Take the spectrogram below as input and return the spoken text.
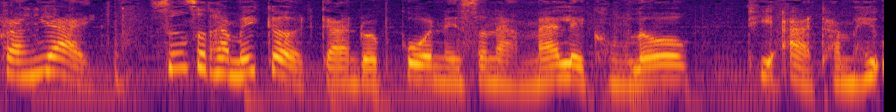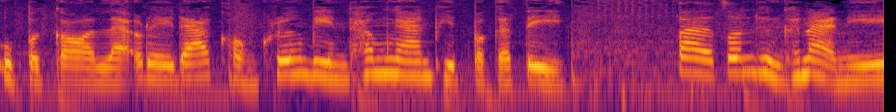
ครั้งใหญ่ ซึ่งจะทำให้เกิดการรบกวนในสนามแม่เหล็กของโลก ที่อาจทำให้อุปกรณ์และเรดาร์ของเครื่องบินทำงานผิดปกติ แต่จนถึงขณะนี้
